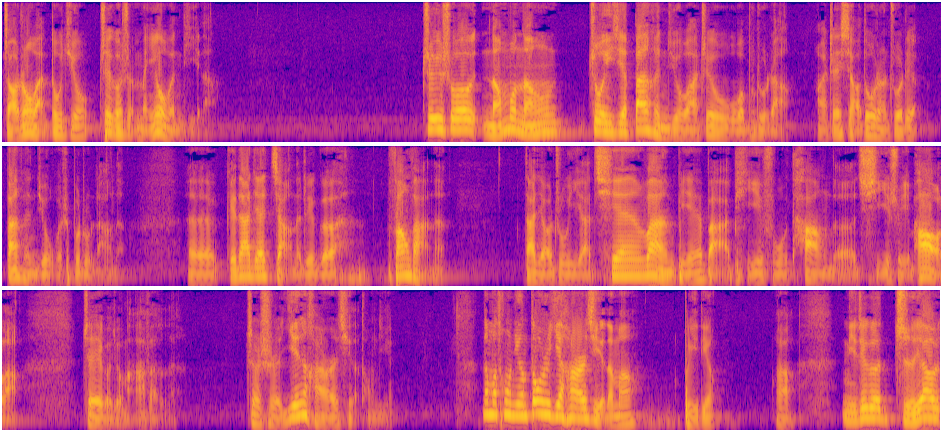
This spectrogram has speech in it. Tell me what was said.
早中晚都灸，这个是没有问题的。至于说能不能做一些瘢痕灸啊，这个我不主张啊。在小肚上做这瘢痕灸，我是不主张的。呃，给大家讲的这个方法呢，大家要注意啊，千万别把皮肤烫的起水泡了，这个就麻烦了。这是因寒而起的痛经。那么痛经都是因寒而起的吗？不一定啊。你这个只要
